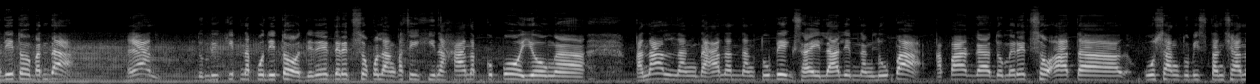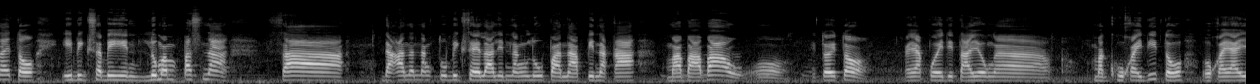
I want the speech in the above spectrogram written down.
dito, banda. Ayan. Dumikit na po dito. Dinediretso ko lang kasi hinahanap ko po yung ah, kanal ng daanan ng tubig sa ilalim ng lupa. Kapag uh, dumiretso at ah, kusang tumistansya na ito, ibig sabihin lumampas na sa daanan ng tubig sa ilalim ng lupa na pinaka mababaw. Oh, ito ito. Kaya pwede tayong ah, maghukay dito o kaya ay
